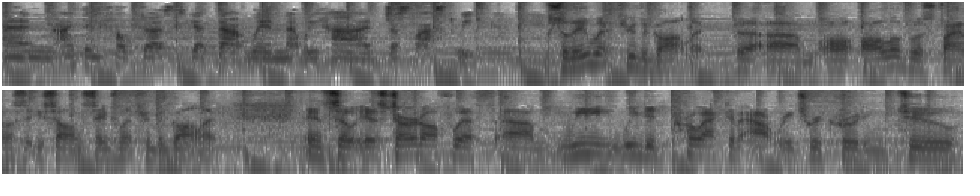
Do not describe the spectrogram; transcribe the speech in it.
and I think helped us get that win that we had just last week. So they went through the gauntlet. Uh, um, all, all, of those finalists that you saw on stage went through the gauntlet. And so it started off with um, we, we did proactive outreach recruiting to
